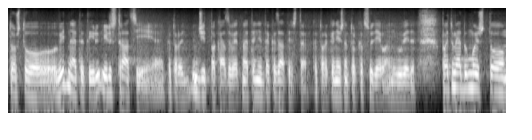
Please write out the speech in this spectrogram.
То, что видно, это, это иллюстрации, которые Джит показывает, но это не доказательства, которые, конечно, только в суде они увидят. Поэтому я думаю, что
